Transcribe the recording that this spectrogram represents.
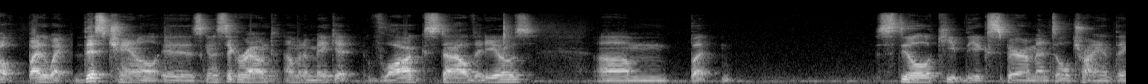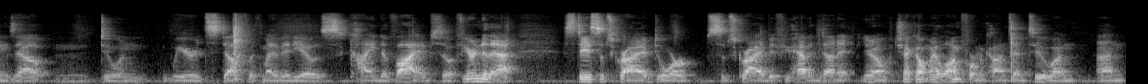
Oh, by the way, this channel is going to stick around. I'm going to make it vlog style videos, um, but still keep the experimental trying things out and doing weird stuff with my videos kind of vibe. So if you're into that, stay subscribed or subscribe if you haven't done it. You know, check out my long form content too on, on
